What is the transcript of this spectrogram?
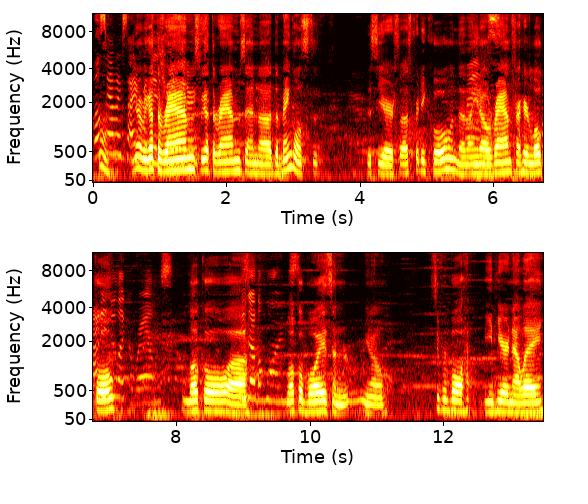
Mostly I'm excited. Yeah, we got the Rams, we got the Rams and uh, the Bengals th- this year, so that's pretty cool. And then uh, you know, Rams. Rams right here, How do you local, like Rams? local, uh, These are the horns. local boys, and you know, Super Bowl being here in LA.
